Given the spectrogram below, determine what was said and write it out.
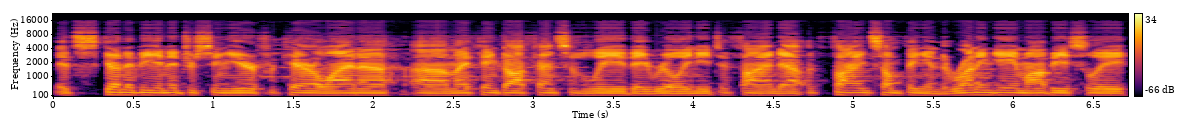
It's going to be an interesting year for Carolina. Um, I think offensively, they really need to find out, find something in the running game. Obviously,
